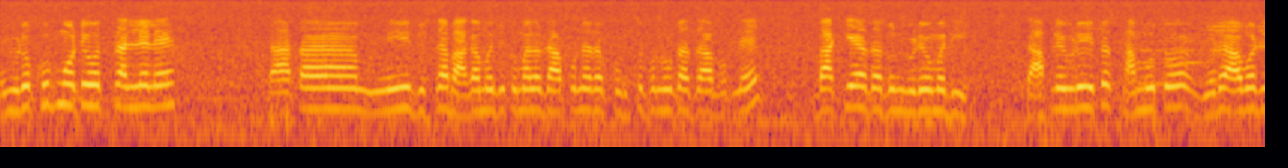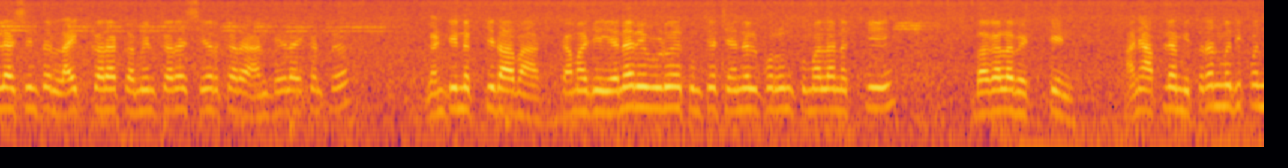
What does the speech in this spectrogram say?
व्हिडिओ खूप मोठे होत चाललेले तर आता मी दुसऱ्या भागामध्ये तुम्हाला दाखवणार आहे पुढचं पण उठाचं आपले. बाकी आहेत अजून व्हिडिओमध्ये. तर आपले व्हिडिओ इथंच थांबवतो. व्हिडिओ आवडले असेल तर लाईक करा कमेंट करा शेअर करा आणि बेल आयकनचं घंटी नक्की दाबा. का माझे येणारे व्हिडिओ आहे तुमच्या चॅनलवरून तुम्हाला नक्की बघायला भेटतील. आणि आपल्या मित्रांमध्ये पण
